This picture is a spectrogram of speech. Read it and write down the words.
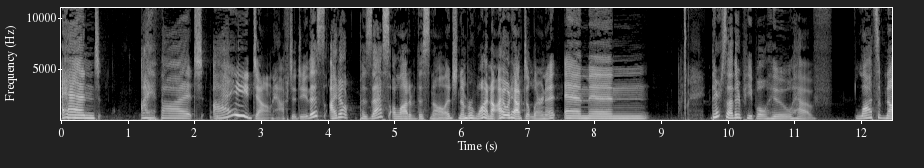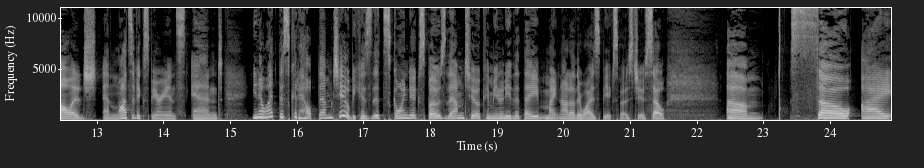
And I thought, I don't have to do this. I don't possess a lot of this knowledge. Number one, I would have to learn it. And then there's other people who have lots of knowledge and lots of experience. And you know what? This could help them too because it's going to expose them to a community that they might not otherwise be exposed to. So, um, so I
